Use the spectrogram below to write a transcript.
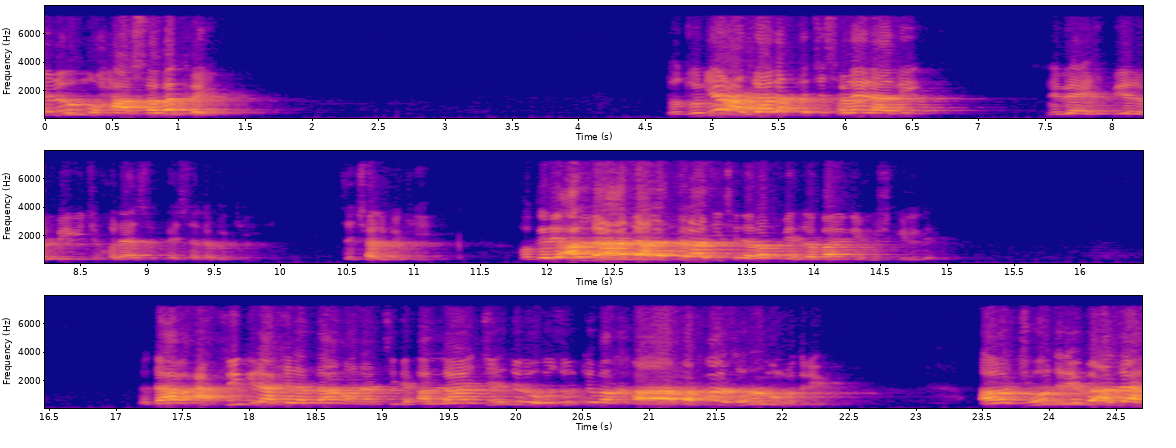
جلاله محاسبه کوي د دنیا عدالت ته چې سړی راځي نو بیا یې خپې رپېږي چې خدای څه فیصله وکړي څه چل وکړي خو که د الله عدالت ته راځي چې د رب مهرباني نه مشکل دی نو دا فکر اخرت دا معنا چې د الله جل جلاله حضور کې به خامخا ضرور موږ درې او چودري به الله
